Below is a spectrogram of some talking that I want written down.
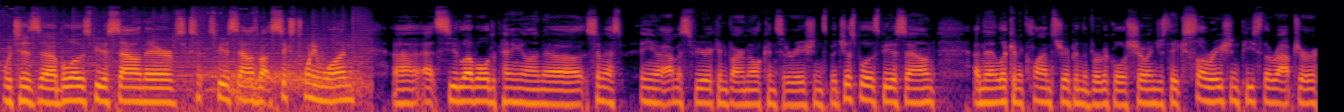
which is uh, below the speed of sound there. Speed of sound is about 621 uh, at sea level, depending on uh, some you know, atmospheric environmental considerations, but just below the speed of sound. And then looking to climb straight in the vertical, showing just the acceleration piece of the Raptor.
